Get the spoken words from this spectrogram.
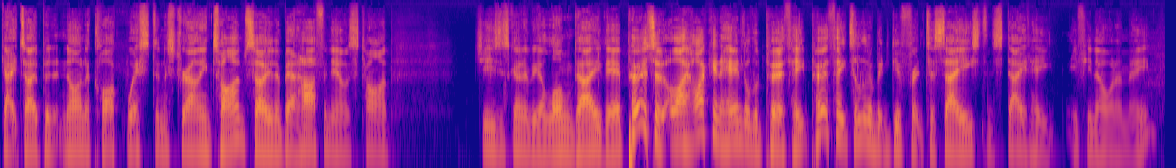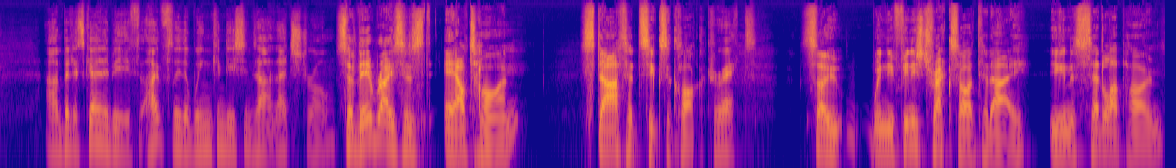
gates open at nine o'clock Western Australian time. So in about half an hour's time, geez, it's going to be a long day there. Perth, like I can handle the Perth heat. Perth heat's a little bit different to say Eastern State heat, if you know what I mean. Um, but it's going to be. If, hopefully, the wind conditions aren't that strong. So their races, our time, start at six o'clock. Correct. So when you finish trackside today, you're going to settle up home.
